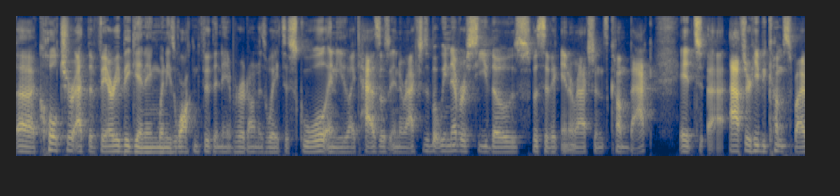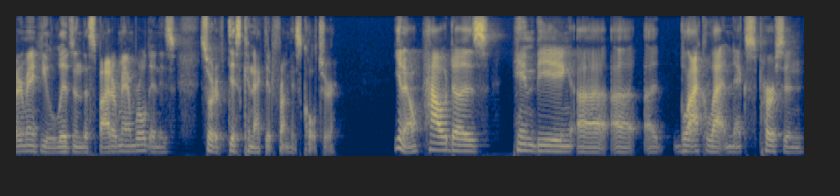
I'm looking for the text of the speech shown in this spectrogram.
uh, culture at the very beginning when he's walking through the neighborhood on his way to school and he like has those interactions but we never see those specific interactions come back. It's uh, after he becomes spider-man he lives in the spider-man world and is sort of disconnected from his culture. You know how does him being a, a, a black latinx person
